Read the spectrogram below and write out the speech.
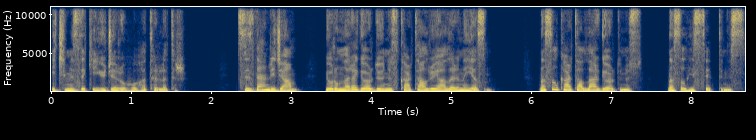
içimizdeki yüce ruhu hatırlatır. Sizden ricam yorumlara gördüğünüz kartal rüyalarını yazın. Nasıl kartallar gördünüz? Nasıl hissettiniz?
